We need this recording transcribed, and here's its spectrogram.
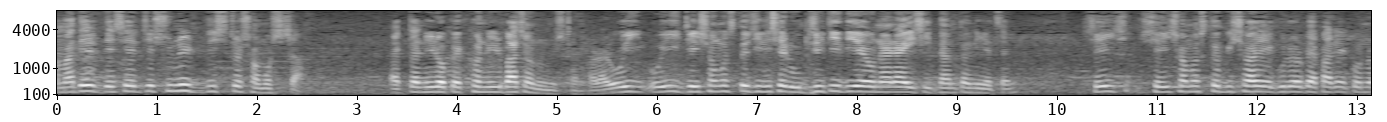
আমাদের দেশের যে সুনির্দিষ্ট সমস্যা, একটা নিরপেক্ষ নির্বাচন অনুষ্ঠান করার, ওই ওই যে সমস্ত জিনিসের উদ্ধৃতি দিয়ে ওনারা এই সিদ্ধান্ত নিয়েছেন, সেই সেই সমস্ত বিষয়, এগুলোর ব্যাপারে কোনো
